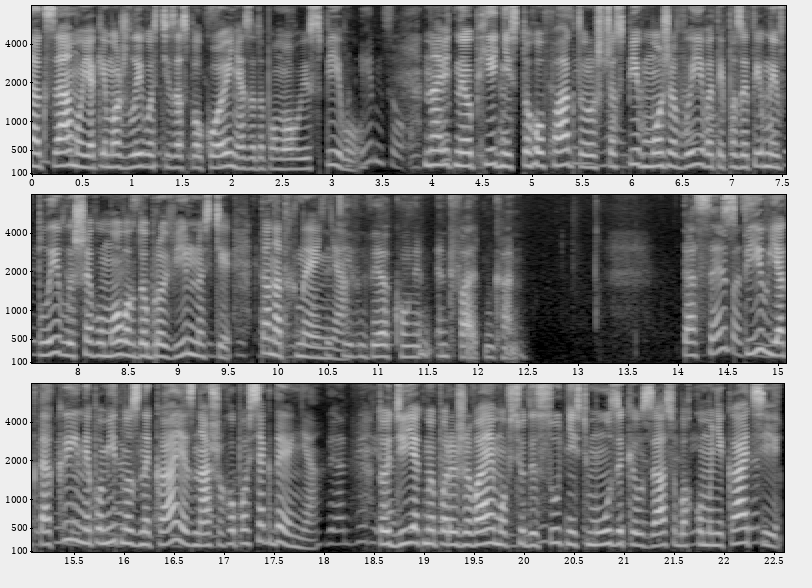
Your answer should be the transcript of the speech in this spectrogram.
так само, як і можливості заспокоєння за допомогою співу. Навіть необхідність того фактору, що спів може виявити позитивний вплив лише в умовах добровільності та натхнення. Спів як такий непомітно зникає з нашого повсякдення. Тоді як ми переживаємо всюди сутність музики у засобах комунікації,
